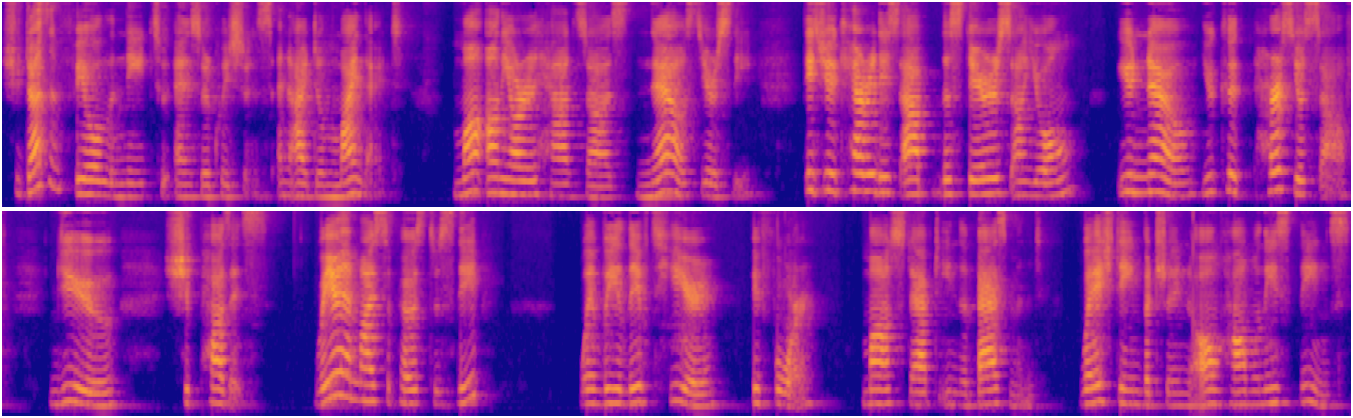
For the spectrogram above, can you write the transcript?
She doesn't feel the need to answer questions, and I don't mind that. Ma, on the other hand, says, No, seriously. Did you carry this up the stairs on your own? You know you could hurt yourself. You, she pauses. Where am I supposed to sleep? When we lived here before, Ma stepped in the basement, wedged in between all Halmoni's things.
